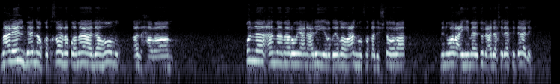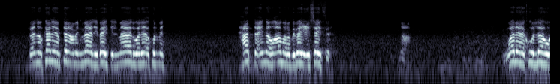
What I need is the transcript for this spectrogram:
مع العلم بأنه قد خالط ما لهم الحرام. قلنا أما ما روي عن علي رضي الله عنه فقد اشتهر من ورعه ما يدل على خلاف ذلك. فإنه كان يمتنع من مال بيت المال ولا يأكل منه حتى إنه أمر ببيع سيفه. نعم. ولا يكون له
